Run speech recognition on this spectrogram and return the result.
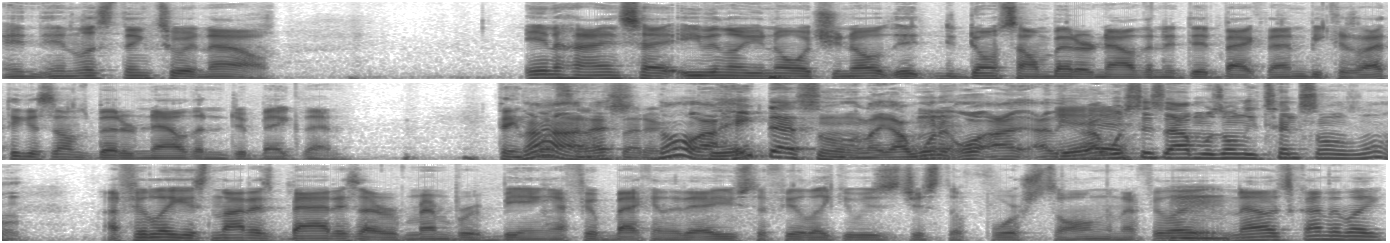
and and let's think to it now. In hindsight, even though you know what you know, it, it don't sound better now than it did back then because I think it sounds better now than it did back then. Think what Nah, that's better. no. I hate that song. Like I want Yeah. to. I, I, Yeah. I wish this album was only ten songs long. I feel like it's not as bad as I remember it being. I feel back in the day, I used to feel like it was just a forced song, and I feel like now it's kind of like,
